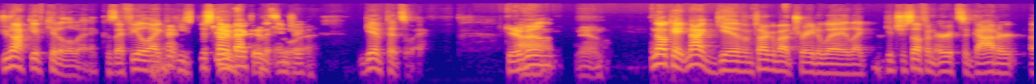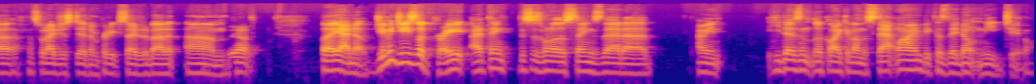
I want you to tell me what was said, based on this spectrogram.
Do not give Kittle away because I feel like he's just coming back from the injury. Away give Pitts away. Give him, uh, man. No, okay, not give. I'm talking about trade away. Like get yourself an Ertz, a Goedert. Uh, that's what I just did. I'm pretty excited about it. Um, Yeah. But yeah, no, Jimmy G's look great. I think this is one of those things that, uh, I mean, he doesn't look like it on the stat line because they don't need to.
